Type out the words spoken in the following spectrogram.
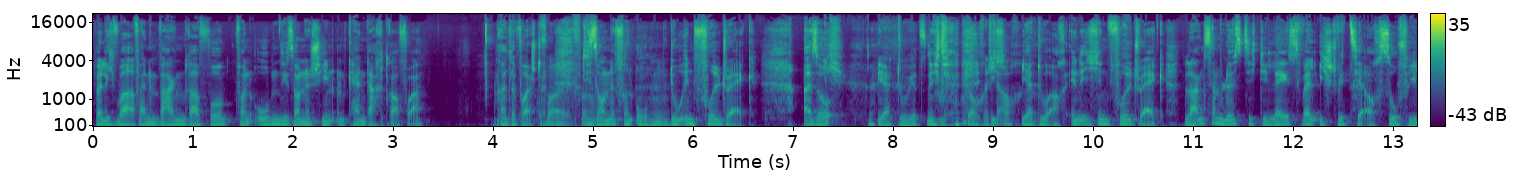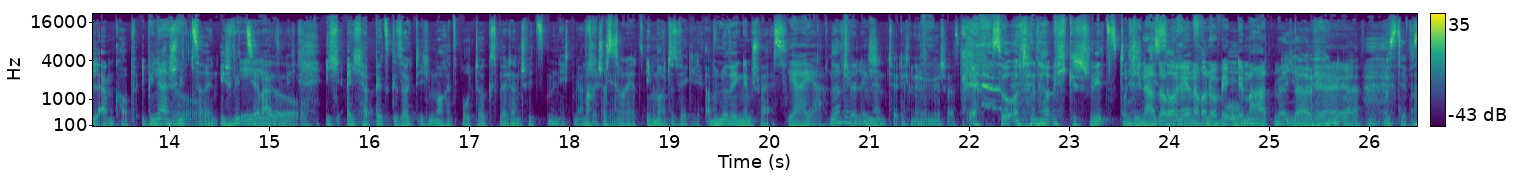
weil ich war auf einem Wagen drauf, wo von oben die Sonne schien und kein Dach drauf war. Kannst du dir vorstellen. Voll, voll. Die Sonne von oben, du in Full Drag. Also, Ich? ja, du jetzt nicht. Doch, ich auch. Ja, du auch. Ich in Full Drag. Langsam löst sich die Lace, weil ich schwitze ja auch so viel am Kopf. Ich bin ja eine Ew. Schwitzerin. Ich schwitze ja Ew. wahnsinnig. Ich, ich habe jetzt gesagt, ich mache jetzt Botox, weil dann schwitzt man nicht mehr. Mach das Stirn. doch jetzt Ich mal. mache das wirklich. Aber nur wegen dem Schweiß. Ja, ja, nur natürlich. Wegen, natürlich, nur wegen dem Schweiß. So, und dann habe ich geschwitzt. Und die Nase Sonne operieren auch nur wegen dem Atmen, Ja, ne? ja, Ja, ja. ja. Wisst ihr, was?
